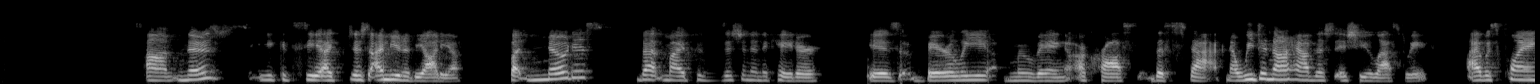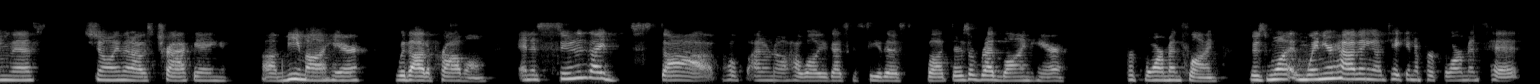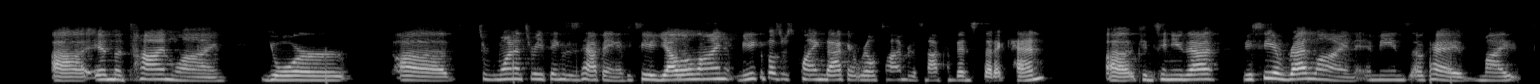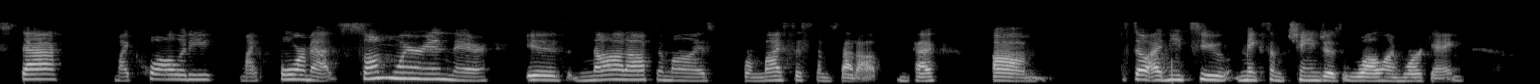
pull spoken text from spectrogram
um, notice you could see, I just, I muted the audio, but notice that my position indicator is barely moving across the stack. Now, we did not have this issue last week. I was playing this showing that I was tracking uh, Mima here without a problem. And as soon as I stop, hope I don't know how well you guys can see this, but there's a red line here, performance line. There's one when you're having a taking a performance hit uh, in the timeline, your uh, one of three things is happening. If you see a yellow line, Media Composer is playing back at real time, but it's not convinced that it can uh, continue that If you see a red line, it means, okay, my stack, my quality, my format, somewhere in there is not optimized for my system setup, okay? Um, so I need to make some changes while I'm working.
